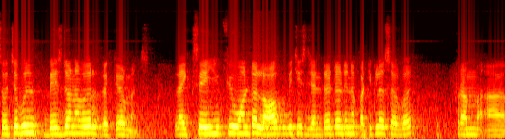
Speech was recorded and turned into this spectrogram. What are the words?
searchable based on our requirements. Like say if you want a log which is generated in a particular server from uh,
